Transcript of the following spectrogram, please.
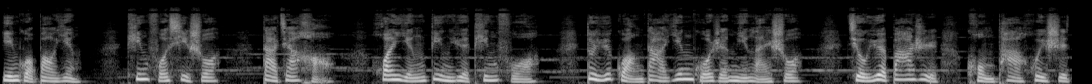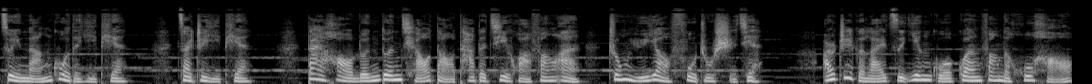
因果报应，听佛细说。大家好，欢迎订阅听佛。对于广大英国人民来说，九月八日恐怕会是最难过的一天。在这一天，代号“伦敦桥”倒塌的计划方案终于要付诸实践。而这个来自英国官方的呼号，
